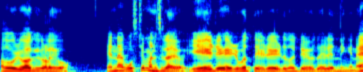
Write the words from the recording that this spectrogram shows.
അത് ഒഴിവാക്കി കളയുമോ എന്നാ ക്വസ്റ്റ്യൻ മനസ്സിലായോ? ഏഴ് എഴുപത്തേഴ് എഴുന്നൂറ്റി എഴുപത്തേഴ് എന്നിങ്ങനെ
